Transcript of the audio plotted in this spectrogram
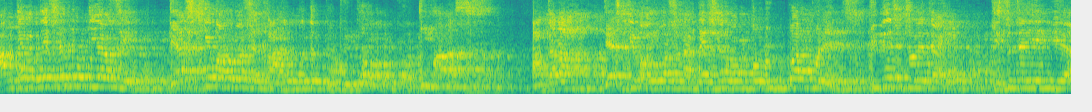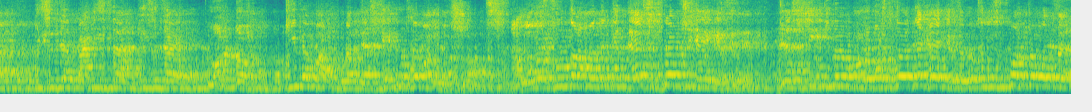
আর যারা দেশের প্রতি আছে দেশকে ভালোবাসে তাদের মধ্যে প্রকৃত ইমান আছে আর যারা দেশকে ভালোবাসে না দেশের রক্ত লুটপাট করে বিদেশ চলে যায় কিছু যায় ইন্ডিয়া কিছু যায় পাকিস্তান কিছু যায় লন্ডন কি ব্যাপার? তোমরা দেশকে কোথায় ভালোবাসো আল্লাহ রাসূল তো আমাদেরকে দেশ প্রেম শিখিয়ে গেছে। দেশকে কীভাবে ভালোবাসতে হয় দেখাই গেছে। রসুল স্পষ্ট বলছেন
